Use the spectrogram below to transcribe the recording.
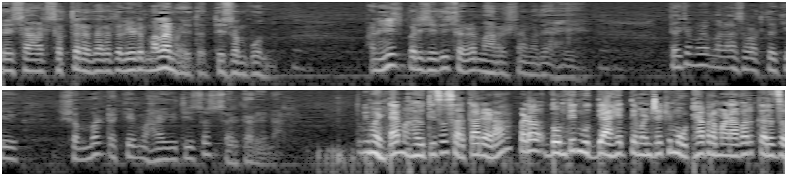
ते साठ सत्तर हजाराचं लीड मला मिळतं ते संपून. आणि हीच परिस्थिती सगळ्या महाराष्ट्रामध्ये आहे. त्याच्यामुळे मला असं वाटतं की शंभर टक्के महायुतीचंच सरकार येणार. तुम्ही म्हणताय महायुतीचं सरकार येणार पण दोन तीन मुद्दे आहेत. ते म्हणजे की मोठ्या प्रमाणावर कर्ज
